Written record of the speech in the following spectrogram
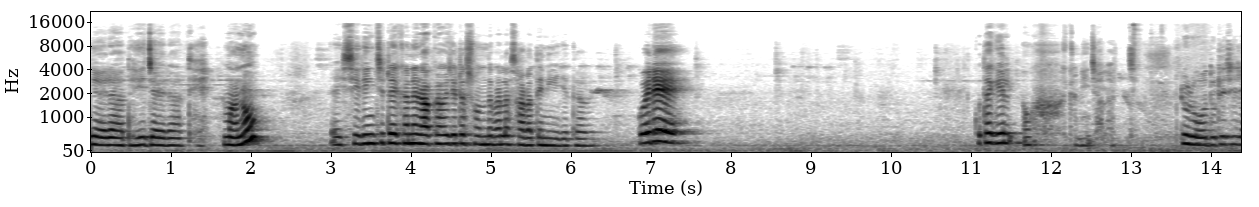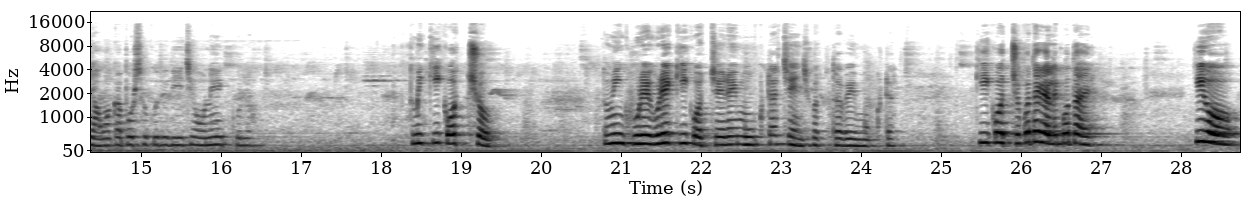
জয় রাধে জয় রাধে। মানো, এই সিরিঞ্জটা এখানে রাখা হয়েছে এটা সন্ধেবেলা সারাতে নিয়ে যেতে হবে। কই রে? কোথায় গেল? ও এখানেই জ্বালাচ্ছে। একটু রোদ উঠেছে জামা কাপড় শুকোতে দিয়েছে অনেকগুলো। তুমি কি করছ? তুমি ঘুরে ঘুরে কি করছ? এর এই মুখটা চেঞ্জ করতে হবে, এই মুখটা। কি করছ? কোথায় গেলে? কোথায়? কি গো?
